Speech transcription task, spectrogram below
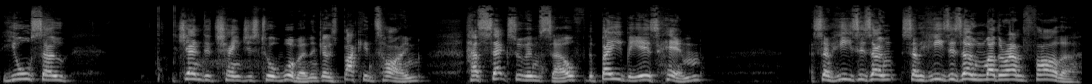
he also gender changes to a woman and goes back in time has sex with himself. The baby is him. So he's his own so he's his own mother and father.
